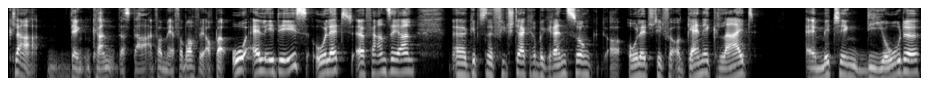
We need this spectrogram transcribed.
klar denken kann, dass da einfach mehr verbraucht wird. Auch bei OLEDs, OLED-Fernsehern, äh, gibt es eine viel stärkere Begrenzung. OLED steht für Organic Light Emitting Diode,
